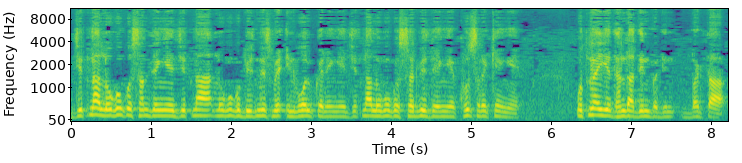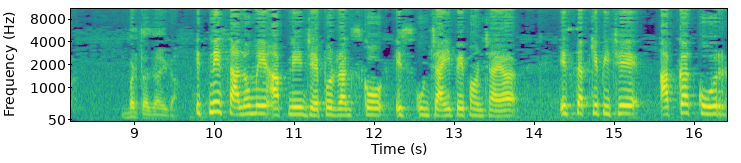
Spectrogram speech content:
जितना लोगों को समझेंगे जितना लोगों को बिज़नेस में इन्वॉल्व करेंगे जितना लोगों को सर्विस देंगे खुश रखेंगे उतना ये धंधा दिन ब दिन बढ़ता बढ़ता जाएगा। इतने सालों में आपने जयपुर रग्स को इस ऊंचाई पे पहुँचाया। इस सब के पीछे आपका कोर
